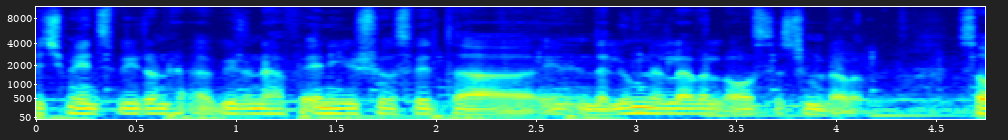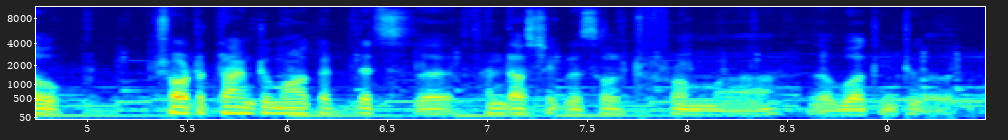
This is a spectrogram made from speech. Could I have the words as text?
which means we don't have, we don't have any issues with uh, in, in, the luminaire level or system level. So shorter time to market, that's a fantastic result from uh, the working together.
